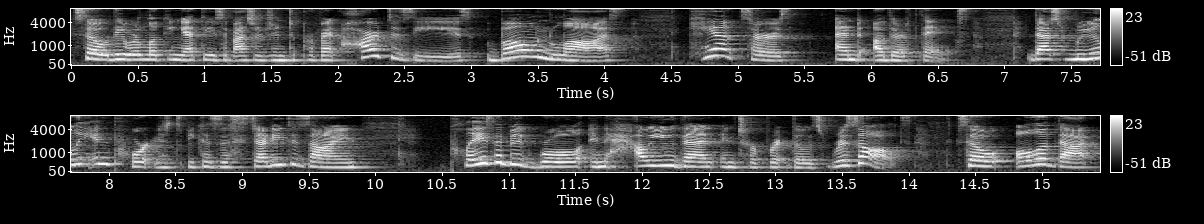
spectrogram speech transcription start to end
So they were looking at the use of estrogen to prevent heart disease, bone loss, cancers, and other things. That's really important because the study design plays a big role in how you then interpret those results. So all of that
